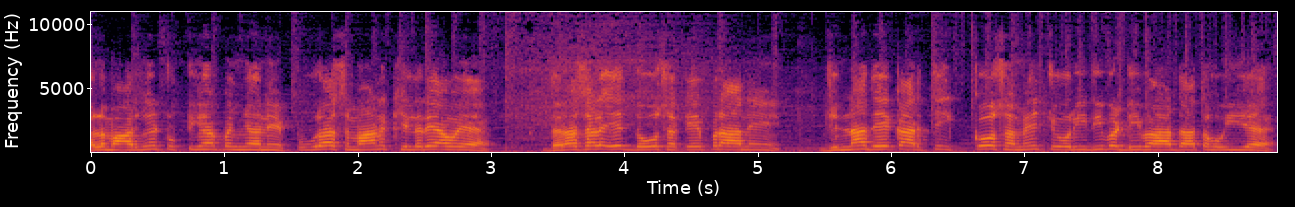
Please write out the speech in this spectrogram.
ਅਲਮਾਰੀਆਂ ਟੁੱਟੀਆਂ ਪਈਆਂ ਨੇ, ਪੂਰਾ ਸਮਾਨ ਖਿਲਰਿਆ ਹੋਇਆ ਹੈ। ਦਰਅਸਲ ਇਹ ਦੋ ਸਕੇ ਭਰਾ ਨੇ, ਜਿਨ੍ਹਾਂ ਦੇ ਘਰ 'ਚ ਇੱਕੋ ਸਮੇਂ ਚੋਰੀ ਦੀ ਵੱਡੀ ਵਾਰਦਾਤ ਹੋਈ ਹੈ।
